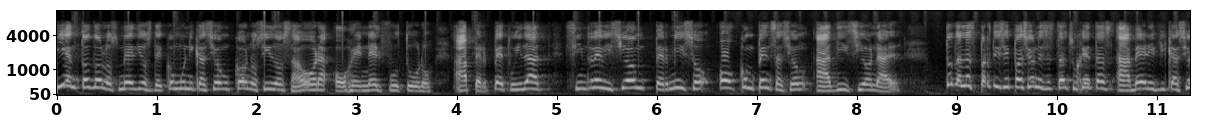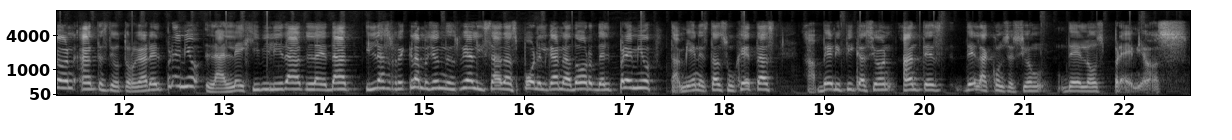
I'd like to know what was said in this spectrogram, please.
y en todos los medios de comunicación conocidos ahora o en el futuro, a perpetuidad, sin revisión, permiso o compensación adicional. Todas las participaciones están sujetas a verificación antes de otorgar el premio. La legibilidad, la edad y las reclamaciones realizadas por el ganador del premio también están sujetas a verificación antes de la concesión de los premios.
